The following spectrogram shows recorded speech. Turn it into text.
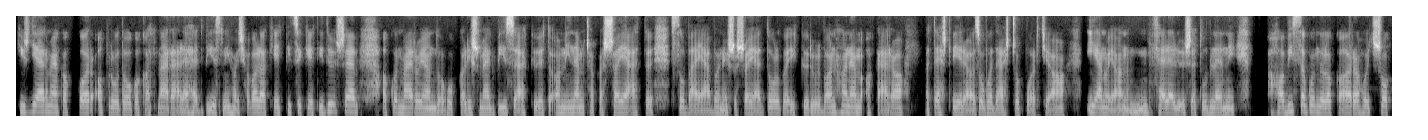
kisgyermek, akkor apró dolgokat már rá lehet bízni, hogyha valaki egy picikét idősebb, akkor már olyan dolgokkal is megbízzák őt, ami nem csak a saját szobájában és a saját dolgai körül van, hanem akár a, a testvére, az óvodás csoportja ilyen-olyan felelőse tud lenni ha visszagondolok arra, hogy sok,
